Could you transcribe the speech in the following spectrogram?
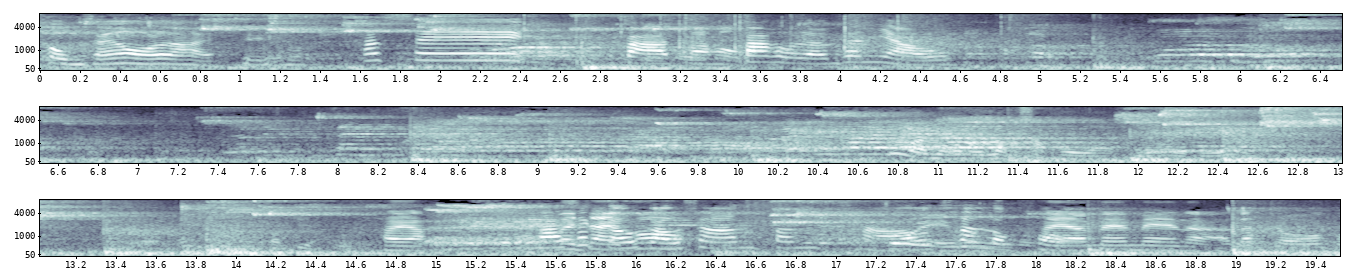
嘈唔醒我啦，但係黑色八八號八號兩分有，因為我哋六十號啊，我哋係啊，白三分炒七六係啊防，，man man 啊，甩咗嗰個。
